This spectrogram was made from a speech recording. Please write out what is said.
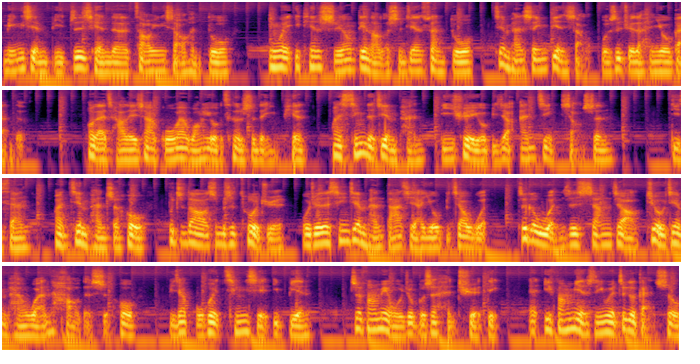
明显比之前的噪音小很多。因为一天使用电脑的时间算多，键盘声音变小，我是觉得很有感的。后来查了一下国外网友测试的影片，换新的键盘的确有比较安静、小声。第三，换键盘之后，不知道是不是错觉，我觉得新键盘打起来有比较稳。这个稳是相较旧键盘完好的时候，比较不会倾斜一边。这方面我就不是很确定。哎，一方面是因为这个感受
